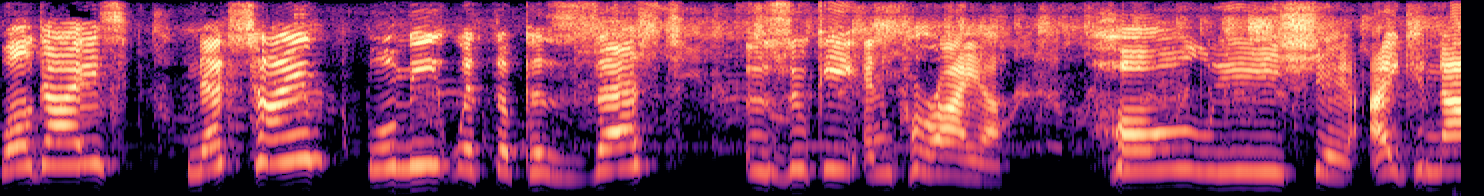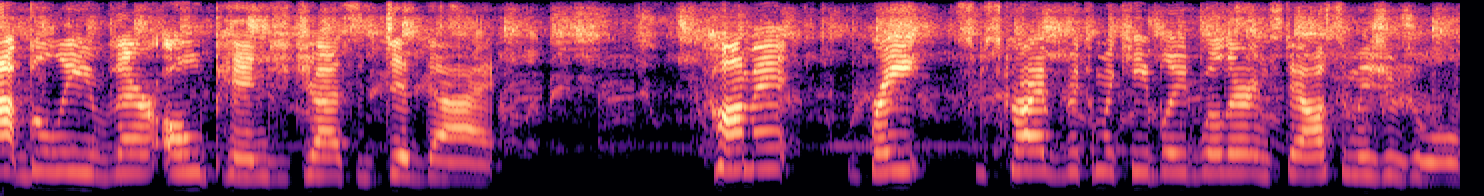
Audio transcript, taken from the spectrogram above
Well, guys, next time we'll meet with the possessed Uzuki and Kariya. Holy shit, I cannot believe their Opens just did that. Comment, rate, subscribe, become a Keyblade wielder, and stay awesome as usual.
